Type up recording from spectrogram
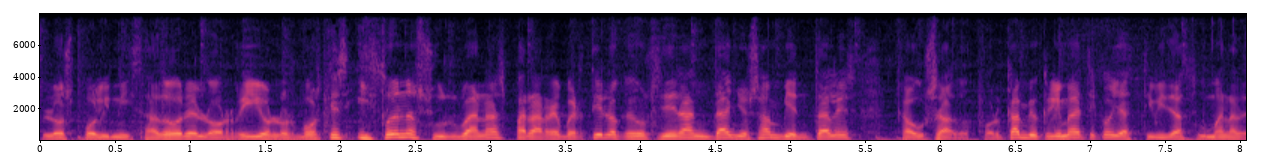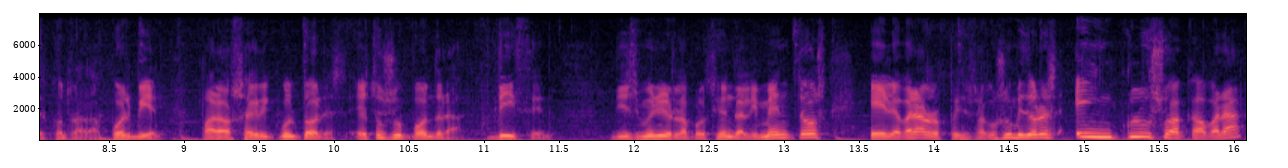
los polinizadores, los ríos, los bosques y zonas urbanas para revertir lo que consideran daños ambientales causados por cambio climático y actividad humana descontrolada. Pues bien, para los agricultores esto supondrá, dicen, disminuir la producción de alimentos, elevará los precios a consumidores e incluso acabará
